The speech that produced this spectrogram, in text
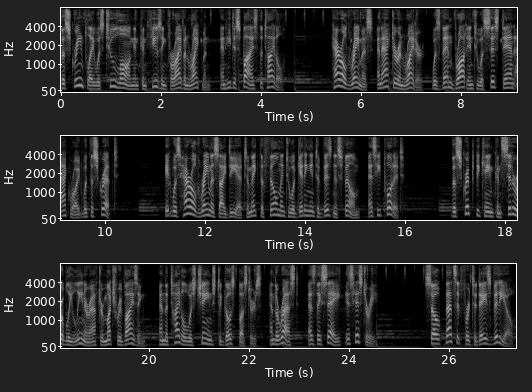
The screenplay was too long and confusing for Ivan Reitman, and he despised the title. Harold Ramis, an actor and writer, was then brought in to assist Dan Aykroyd with the script. It was Harold Ramis' idea to make the film into a getting into business film, as he put it. The script became considerably leaner after much revising, and the title was changed to Ghostbusters, and the rest, as they say, is history. So, that's it for today's video.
